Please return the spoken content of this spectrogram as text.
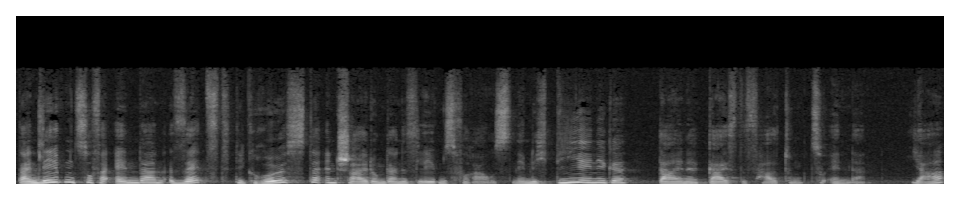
Dein Leben zu verändern setzt die größte Entscheidung deines Lebens voraus, nämlich diejenige, deine Geisteshaltung zu ändern. Ja,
